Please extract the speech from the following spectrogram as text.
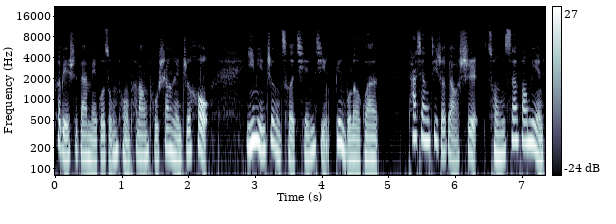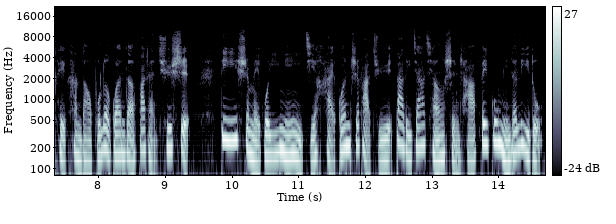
特别是在美国总统特朗普上任之后，移民政策前景并不乐观。他向记者表示，从三方面可以看到不乐观的发展趋势。第一是美国移民以及海关执法局大力加强审查非公民的力度，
